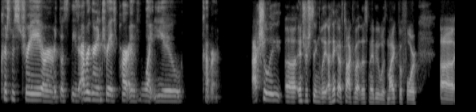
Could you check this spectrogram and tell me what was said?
Christmas tree or those these evergreen trees part of what you cover. actually uh interestingly i think i've talked about this maybe with mike before. Uh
